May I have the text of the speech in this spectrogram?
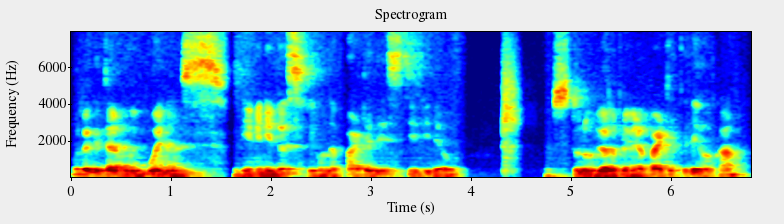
Hola, ¿qué tal? Muy buenas. Bienvenido a esta segunda parte de este video. Si tú no vio la primera parte, te dejo acá.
